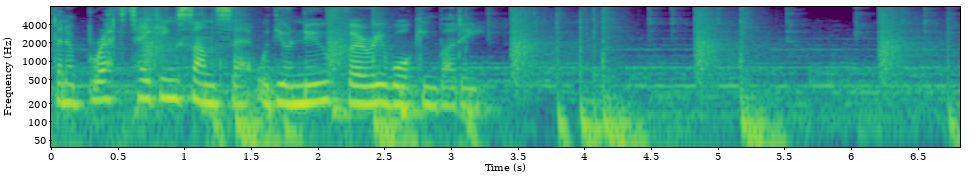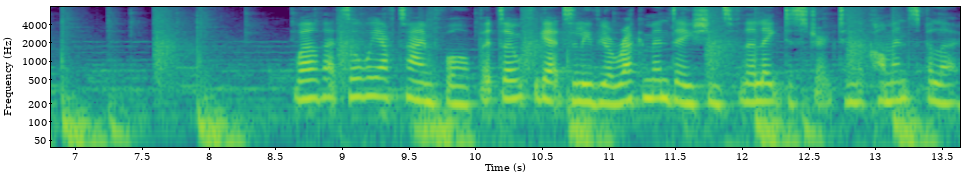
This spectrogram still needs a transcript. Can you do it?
than a breathtaking sunset with your new furry walking buddy? Well, that's all we have time for, but don't forget to leave your recommendations for the Lake District in the comments below.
